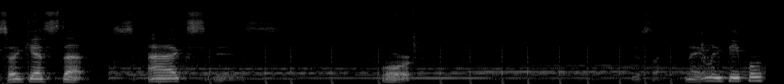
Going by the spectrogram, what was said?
So I guess that axe is for just like nailing people.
